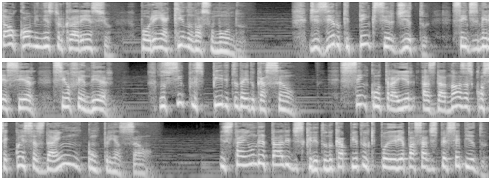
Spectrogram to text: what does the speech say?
tal qual o ministro Clarencio, porém aqui no nosso mundo. Dizer o que tem que ser dito, sem desmerecer, sem ofender, no simples espírito da educação, sem contrair as danosas consequências da incompreensão está em um detalhe descrito no capítulo que poderia passar despercebido.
